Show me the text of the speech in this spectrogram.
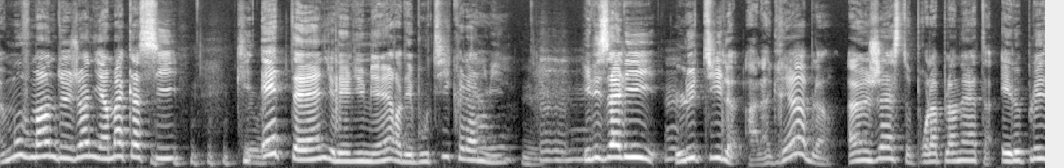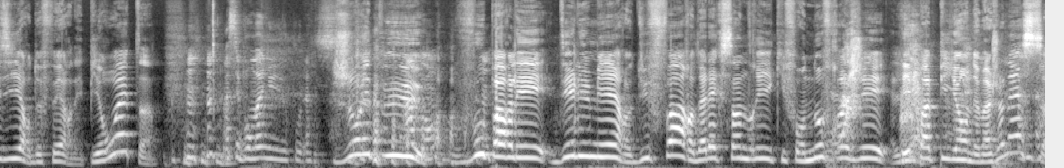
un mouvement de jeunes Yamakasi qui éteignent les lumières des boutiques la Ah nuit. oui. Ils allient l'utile à l'agréable, un geste pour la planète et le plaisir de faire des pirouettes. Ah, c'est pour Manu, du coup, là. J'aurais pu Ah vous parler des lumières du phare d'Alexandrie qui font naufrager les papillons de ma jeunesse.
